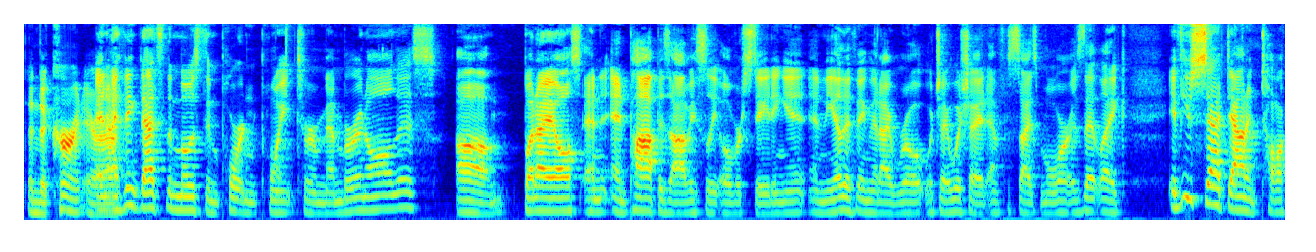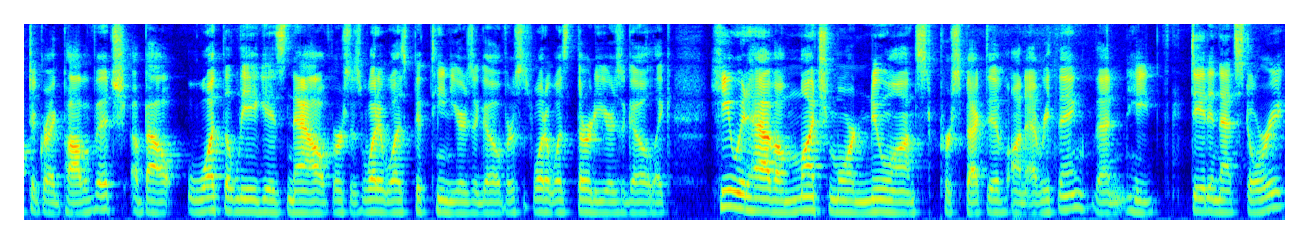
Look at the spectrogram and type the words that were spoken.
than the current era. And I think that's the most important point to remember in all this. Um, but I also and and Pop is obviously overstating it. And the other thing that I wrote, which I wish I had emphasized more, is that like if you sat down and talked to Gregg Popovich about what the league is now versus what it was 15 years ago versus what it was 30 years ago, like he would have a much more nuanced perspective on everything than he did in that story.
